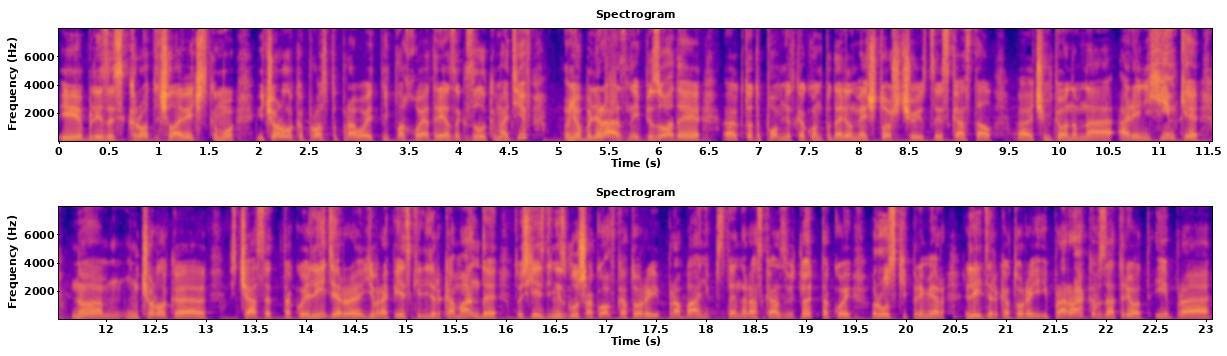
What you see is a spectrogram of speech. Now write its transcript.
и близость к роду человеческому. И Чорлока просто проводит неплохой отрезок за Локомотив. У него были разные эпизоды. Э, кто-то помнит, как он подарил мяч Тошичу из ЦСКА, стал э, чемпионом на арене Химки ошибки, но Чорлока сейчас это такой лидер, европейский лидер команды. То есть есть Денис Глушаков, который про бани постоянно рассказывает, но это такой русский пример, лидер, который и про раков затрет, и про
